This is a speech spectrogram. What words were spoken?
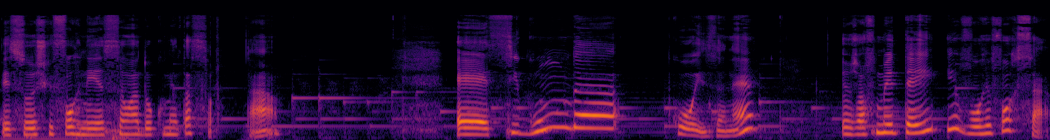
pessoas que forneçam a documentação, tá? É, segunda coisa, né? Eu já fomentei e vou reforçar.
